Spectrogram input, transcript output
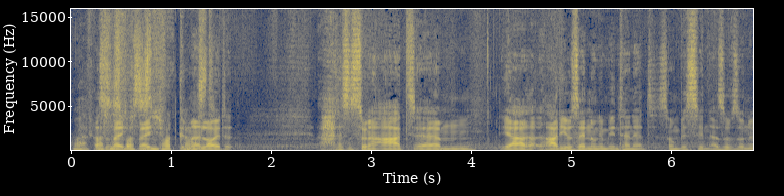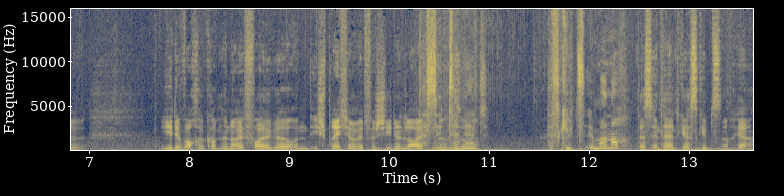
Was, Also was ist, was ich, weil ist ein Podcast? immer Leute. Ah, das ist so eine Art ähm, ja, Radiosendung im Internet, so ein bisschen. Also so eine. Jede Woche kommt eine neue Folge und ich spreche mit verschiedenen Leuten. das Internet? so. Das gibt's immer noch? Das Internet, das gibt's noch, ja.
